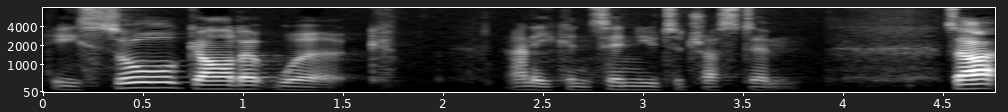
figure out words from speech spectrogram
He saw God at work and he continued to trust him. So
